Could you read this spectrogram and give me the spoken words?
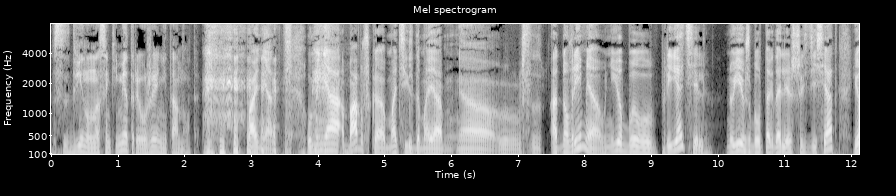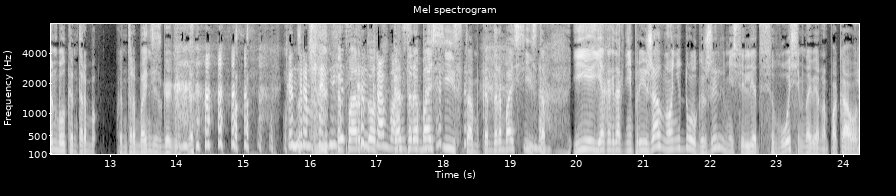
сдвинул на сантиметр и уже не та нота. Понятно. У меня бабушка Матильда моя, с- одно время у нее был приятель, ну ей уже было тогда лет 60, и он был контраб... контрабандист, г- г- Контрабандист, пардон, контрабас. контрабасистом, контрабасистом. И я когда к ней приезжал, ну они долго жили вместе, лет 8, наверное, пока он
